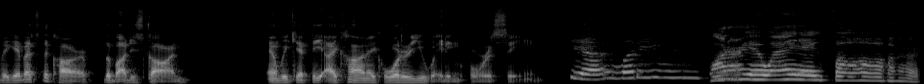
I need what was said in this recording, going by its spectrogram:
They get back to the car. The body's gone, and we get the iconic "What are you waiting for?" scene. yeah. What are you waiting What for? are you waiting for?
